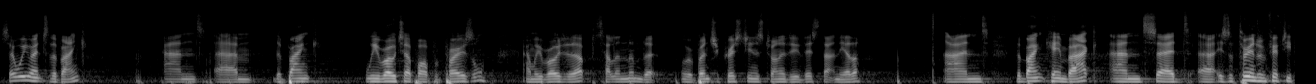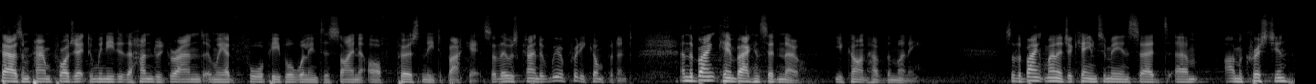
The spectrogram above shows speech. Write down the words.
So we went to the bank, and um, the bank, we wrote up our proposal, and we wrote it up telling them that we're a bunch of Christians trying to do this, that, and the other. And the bank came back and said, uh, it's a £350,000 project and we needed 100 grand and we had four people willing to sign it off personally to back it. So there was kind of, we were pretty confident. And the bank came back and said, no, you can't have the money. So the bank manager came to me and said, um, I'm a Christian,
